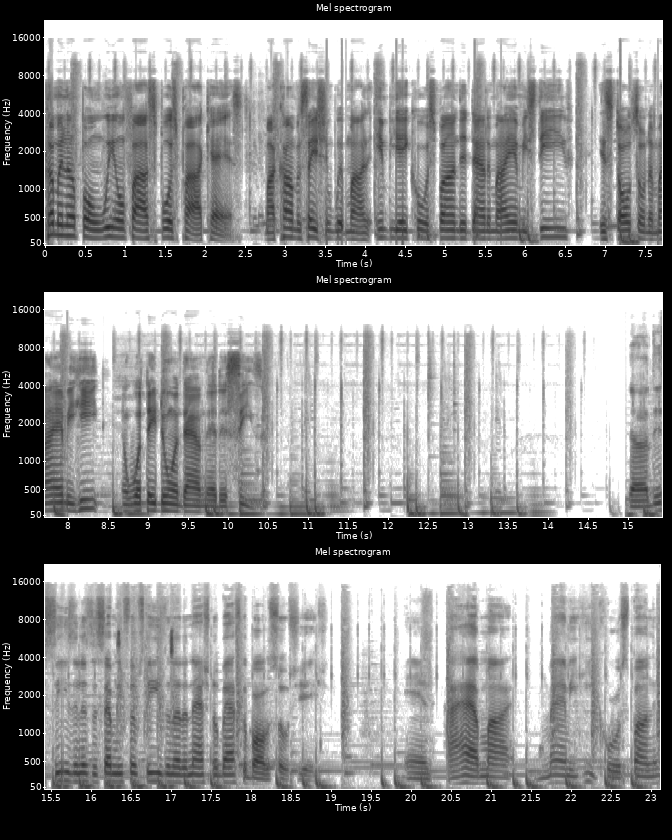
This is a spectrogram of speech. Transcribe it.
Coming up on We on Fire Sports Podcast, my conversation with my NBA correspondent down in Miami, Steve, his thoughts on the Miami Heat and what they're doing down there this season. Uh, this season is the 75th season of the National Basketball Association. And I have my Miami Heat correspondent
